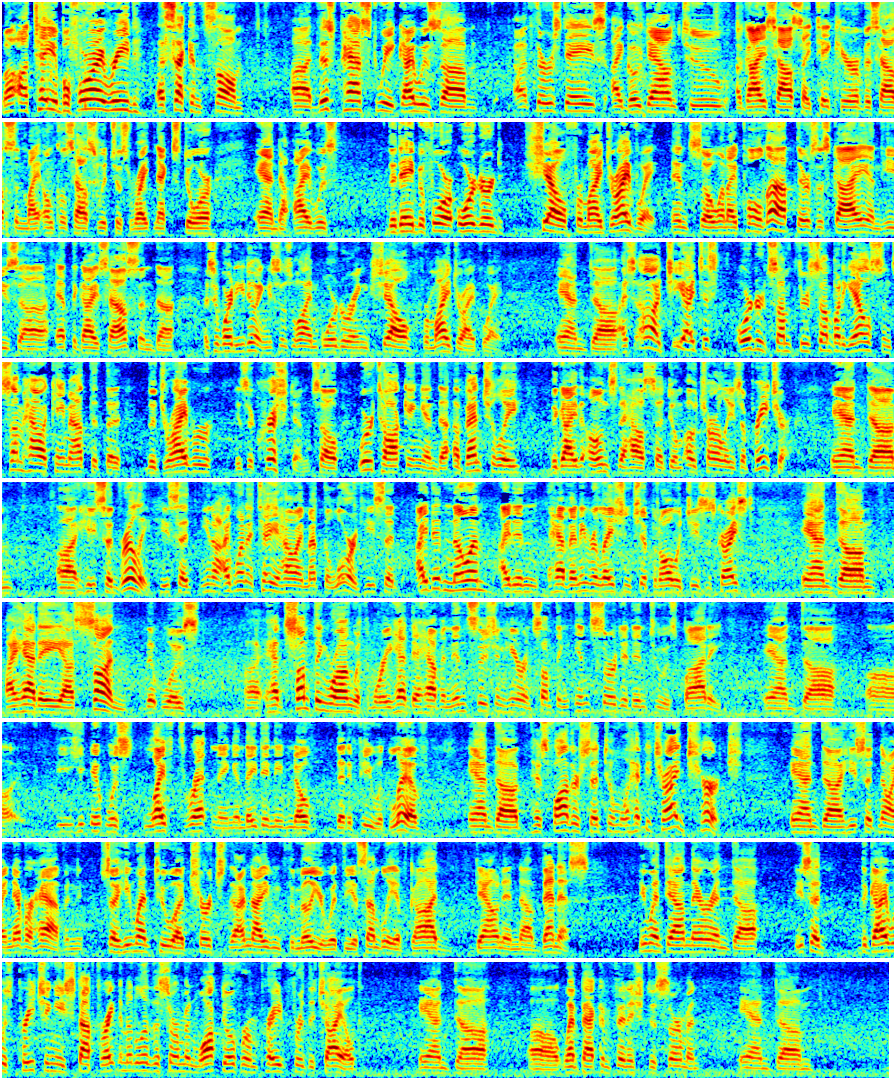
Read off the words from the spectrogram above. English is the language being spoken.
Well, I'll tell you, before I read a second psalm, uh, this past week I was. Um, uh, Thursdays, I go down to a guy's house. I take care of his house and my uncle's house, which is right next door. And I was, the day before, ordered shell for my driveway. And so when I pulled up, there's this guy, and he's uh, at the guy's house. And uh, I said, What are you doing? He says, Well, I'm ordering shell for my driveway. And uh, I said, Oh, gee, I just ordered some through somebody else. And somehow it came out that the, the driver is a Christian. So we're talking, and uh, eventually the guy that owns the house said to him, Oh, Charlie's a preacher. And um, uh, he said, Really? He said, You know, I want to tell you how I met the Lord. He said, I didn't know him. I didn't have any relationship at all with Jesus Christ. And um, I had a uh, son that was. Uh, had something wrong with him where he had to have an incision here and something inserted into his body. And uh, he, it was life threatening, and they didn't even know that if he would live. And uh, his father said to him, Well, have you tried church? And uh, he said, No, I never have. And so he went to a church that I'm not even familiar with, the Assembly of God down in uh, Venice. He went down there and uh, he said, The guy was preaching. He stopped right in the middle of the sermon, walked over and prayed for the child, and uh, went back and finished his sermon. And um,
